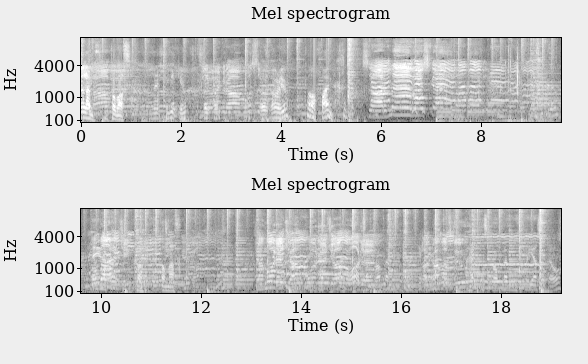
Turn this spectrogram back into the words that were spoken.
Hans, Thomas. Nice to meet you. Welcome. Uh, how are you? Oh, fine. Thomas. Some problem with my kidneys. I had this problem three years ago.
